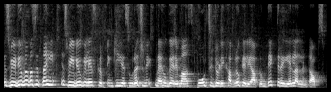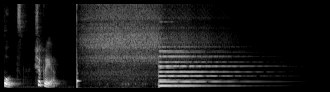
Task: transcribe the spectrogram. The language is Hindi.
इस वीडियो में बस इतना ही। इस वीडियो के लिए स्क्रिप्टिंग की है सूरज ने। मैं हूँ गरिमा। स्पोर्ट्स से जुड़ी खबरों के लिए आप लोग देखते रहिए ललन टॉप स्पोर्ट्स। शुक्रिया।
